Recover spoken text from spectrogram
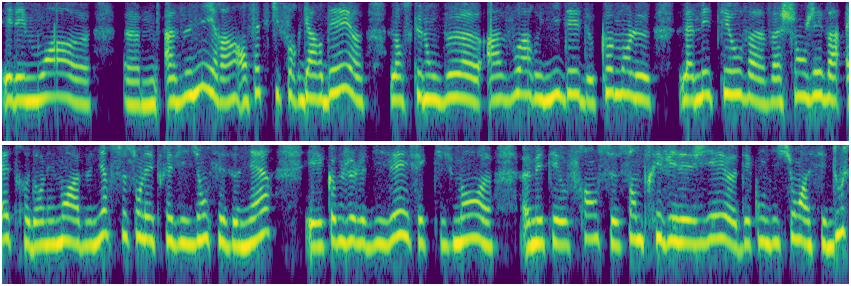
et les mois euh, euh, à venir. Hein. En fait, ce qu'il faut regarder euh, lorsque l'on veut avoir une idée de comment la météo va, changer, va être dans les mois à venir, ce sont les prévisions saisonnières. Et comme je le disais, effectivement, Météo France semble privilégier des conditions assez douces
